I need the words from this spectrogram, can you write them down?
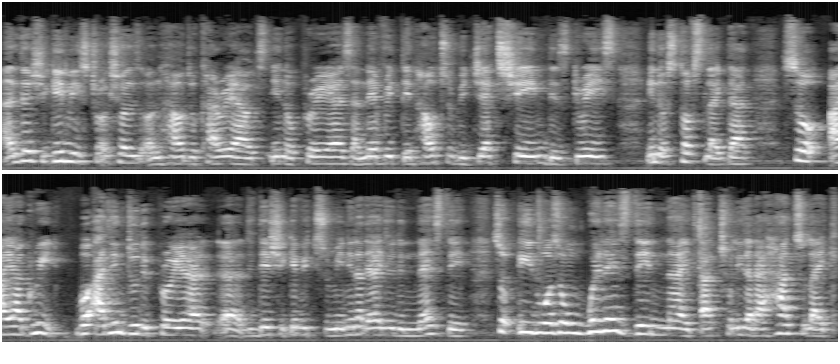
And then she gave me instructions on how to carry out you know prayers and everything how to reject shame disgrace you know stuffs like that. So i agreed but i didn't do the prayer uh, the day she gave it to me neither did i do the next day. So it was on wednesday night actually that i had to like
